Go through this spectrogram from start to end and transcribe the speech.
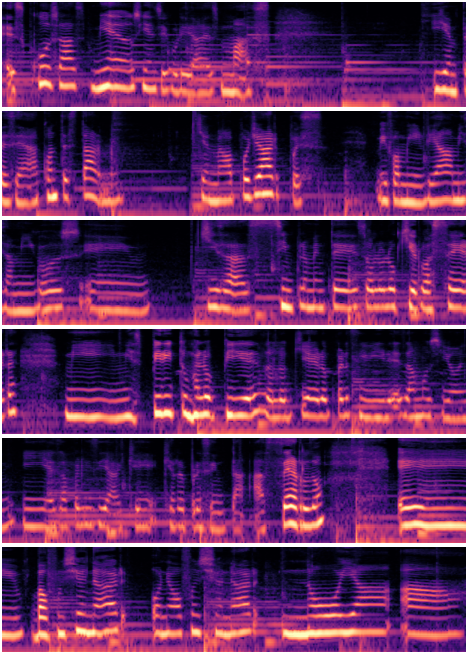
excusas, miedos y inseguridades más. Y empecé a contestarme. ¿Quién me va a apoyar? Pues mi familia, mis amigos, eh, quizás simplemente solo lo quiero hacer, mi, espíritu me lo pide, solo quiero percibir esa emoción y esa felicidad que, representa hacerlo. Eh, ¿Va a funcionar o no va a funcionar? No voy a, a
